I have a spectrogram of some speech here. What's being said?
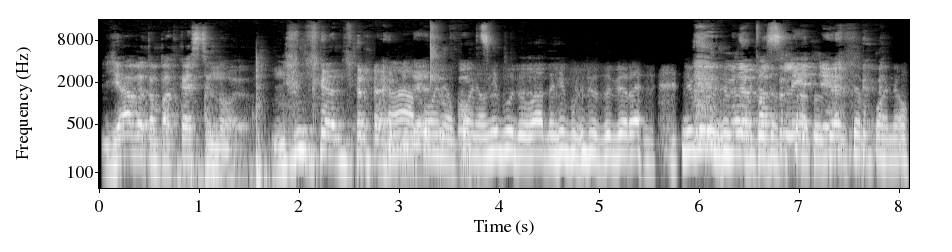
я в этом подкасте ною. Не отбираю А, меня понял, понял. Не буду, ладно, не буду забирать. Не буду забирать этот статус, я все понял.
